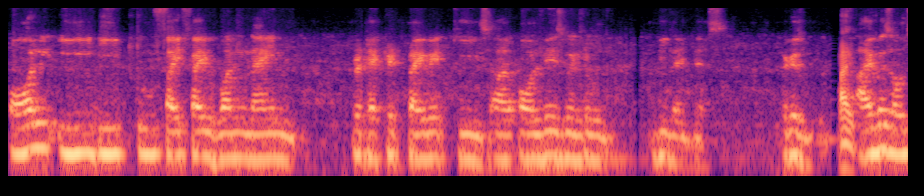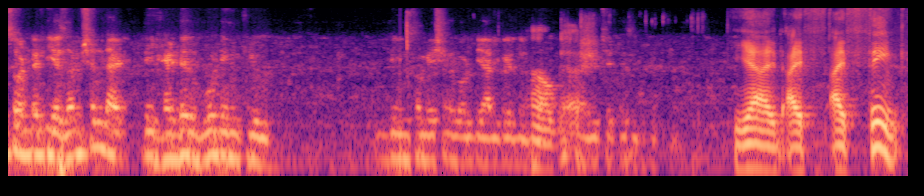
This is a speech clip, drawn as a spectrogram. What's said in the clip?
all ED 25519 protected private keys are always going to be like this? Because I, I was also under the assumption that the header would include the information about the algorithm. Oh gosh. Yeah, I, I, I think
